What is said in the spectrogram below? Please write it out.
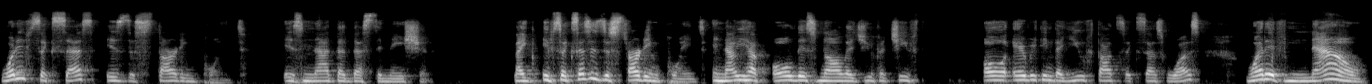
what if success is the starting point, is not the destination? Like if success is the starting point, and now you have all this knowledge, you've achieved all everything that you thought success was. What if now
